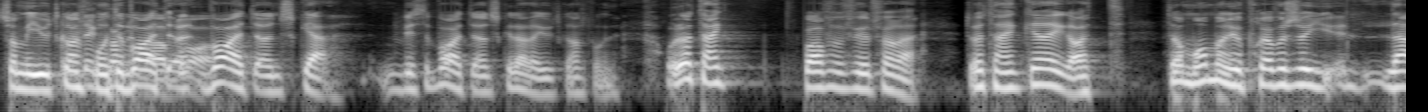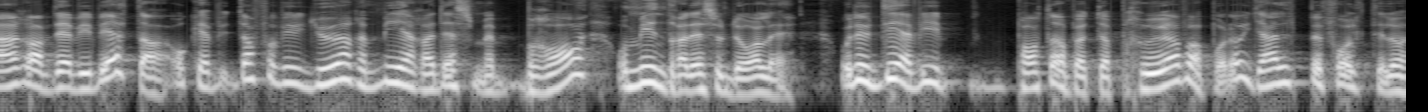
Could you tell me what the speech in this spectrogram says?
Som i utgangspunktet det var et, var et ønske. Hvis det var et ønske der i utgangspunktet. Og da tenk, bare for å fullføre, da tenker jeg at da må man jo prøve å lære av det vi vet. Da Ok, da får vi gjøre mer av det som er bra, og mindre av det som er dårlig. Og det er jo det vi parterapeuter prøver på. Da, å hjelpe folk til å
